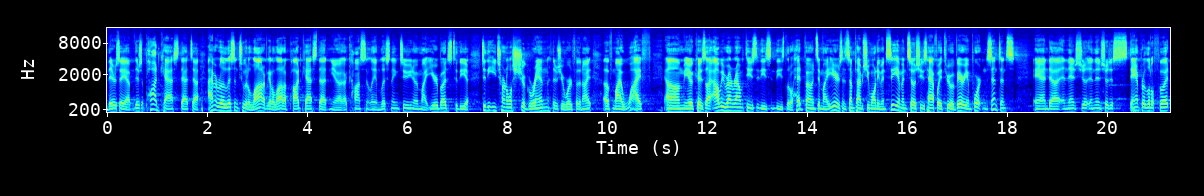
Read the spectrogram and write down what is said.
There's a, uh, there's a podcast that uh, I haven't really listened to it a lot. I've got a lot of podcasts that you know I constantly am listening to. You know, my earbuds to the uh, to the eternal chagrin. There's your word for the night of my wife. Um, you know, because I'll be running around with these these these little headphones in my ears, and sometimes she won't even see them until she's halfway through a very important sentence, and uh, and then she'll and then she'll just stamp her little foot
